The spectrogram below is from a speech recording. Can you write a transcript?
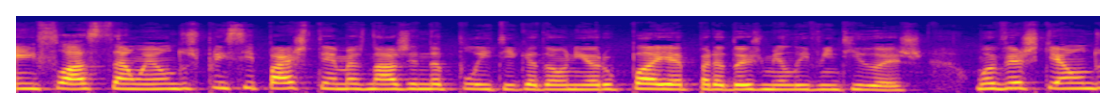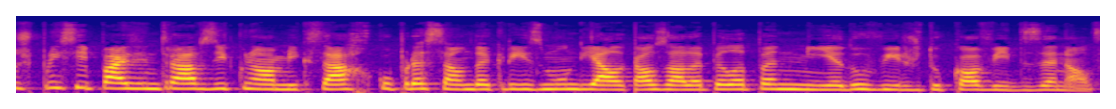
inflação é um dos principais temas na agenda política da União Europeia para 2022, uma vez que é um dos principais entraves económicos à recuperação da crise mundial causada pela pandemia do vírus do Covid-19.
